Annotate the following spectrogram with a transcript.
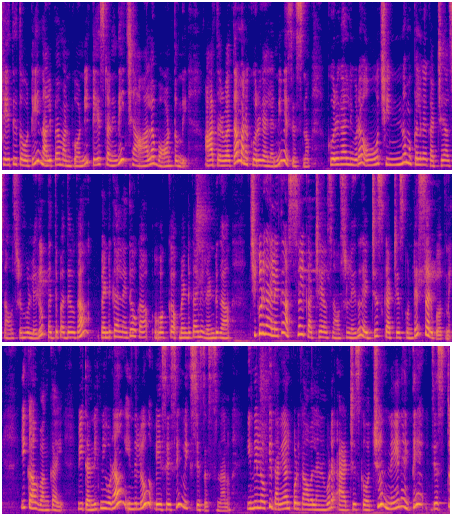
చేతితోటి నలిపామనుకోండి టేస్ట్ అనేది చాలా బాగుంటుంది. ఆ తర్వాత మన కూరగాయలన్నీ వేసేస్తున్నాం. కూరగాయలని కూడా ఓ చిన్న ముక్కలుగా కట్ చేయాల్సిన అవసరం కూడా లేదు. పెద్ద పెద్దవిగా బెండకాయలను అయితే ఒక ఒక బెండకాయని రెండుగా చిక్కుడుకాయలు అయితే అస్సలు కట్ చేయాల్సిన అవసరం లేదు. ఎడ్జెస్ కట్ చేసుకుంటే సరిపోతుంది. ఇక వంకాయ వీటన్నిటిని కూడా ఇందులో వేసేసి మిక్స్ చేసేస్తున్నాను. ఇందులోకి ధనియాల పొడి కావాలని కూడా యాడ్ చేసుకోవచ్చు. నేనైతే జస్ట్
